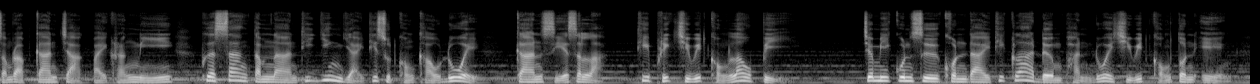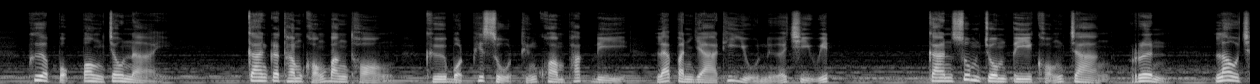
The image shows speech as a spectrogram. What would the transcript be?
สำหรับการจากไปครั้งนี้ เพื่อสร้างตำนานที่ยิ่งใหญ่ที่สุดของเขาด้วย การเสียสละที่พลิกชีวิตของเล่าปีจะมีกุญซือคนใดที่กล้าเดิมพันด้วยชีวิตของตนเอง เพื่อปกป้องเจ้านาย การกระทำของบางทอง คือบทพิสูจน์ถึงความพักดีและปัญญาที่อยู่เหนือชีวิต การซุ่มโจมตีของจาง เร่น เล่าฉ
